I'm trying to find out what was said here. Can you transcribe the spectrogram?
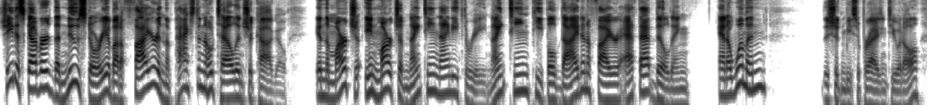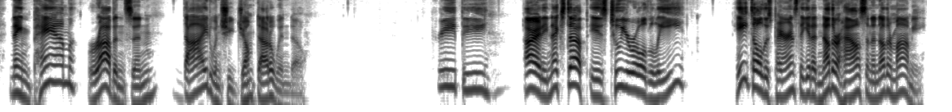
She discovered the news story about a fire in the Paxton Hotel in Chicago. In the March in March of 1993, 19 people died in a fire at that building, and a woman, this shouldn't be surprising to you at all, named Pam Robinson died when she jumped out a window. Creepy. Alrighty, next up is two-year-old Lee. He told his parents they get another house and another mommy.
